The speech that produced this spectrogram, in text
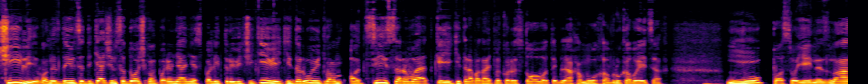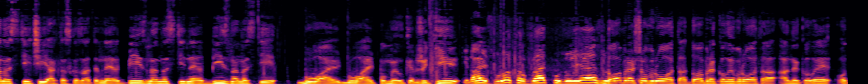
чілі, вони здаються дитячим садочком в порівнянні з палітрою відчуттів, які дарують вам оці серветки, які треба навіть використовувати, бляха-муха, в рукавицях. Ну, по своїй незнаності, чи як то сказати, необізнаності, необізнаності. Бувають, бувають помилки в житті. Кидаєш в рот салфетку, жуєш. Добре, що в рота, добре, коли в рота, а не коли от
